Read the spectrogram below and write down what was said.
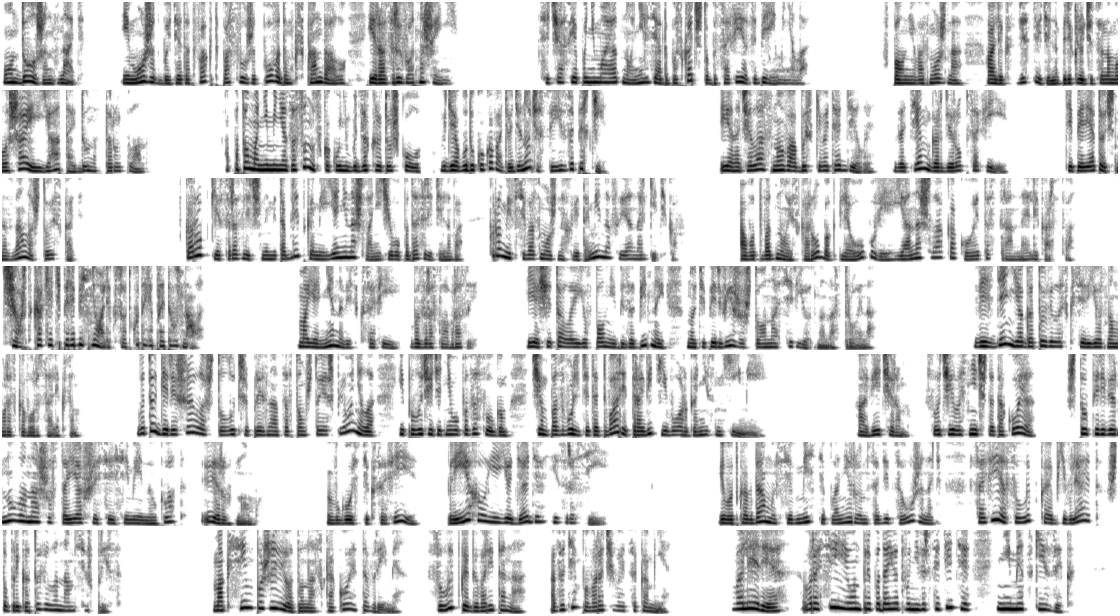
Он должен знать. И, может быть, этот факт послужит поводом к скандалу и разрыву отношений. Сейчас я понимаю одно — нельзя допускать, чтобы София забеременела. Вполне возможно, Алекс действительно переключится на малыша, и я отойду на второй план. А потом они меня засунут в какую-нибудь закрытую школу, где я буду куковать в одиночестве и в заперти. я начала снова обыскивать отделы, затем гардероб Софии. Теперь я точно знала, что искать. В коробке с различными таблетками я не нашла ничего подозрительного, кроме всевозможных витаминов и анальгетиков. А вот в одной из коробок для обуви я нашла какое-то странное лекарство. Черт, как я теперь объясню Алексу, откуда я про это узнала? Моя ненависть к Софии возросла в разы. Я считала ее вполне безобидной, но теперь вижу, что она серьезно настроена. Весь день я готовилась к серьезному разговору с Алексом. В итоге решила, что лучше признаться в том, что я шпионила, и получить от него по заслугам, чем позволить этой твари травить его организм химией. А вечером случилось нечто такое, что перевернуло наш устоявшийся семейный уклад вверх дном. В гости к Софии приехал ее дядя из России. И вот когда мы все вместе планируем садиться ужинать, София с улыбкой объявляет, что приготовила нам сюрприз. Максим поживет у нас какое-то время. С улыбкой говорит она, а затем поворачивается ко мне. Валерия, в России он преподает в университете немецкий язык.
